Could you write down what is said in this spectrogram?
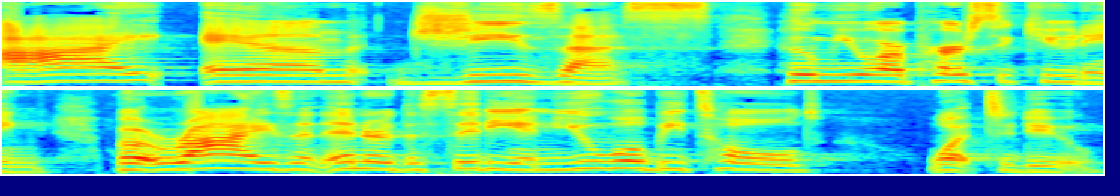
I am Jesus, whom you are persecuting. But rise and enter the city, and you will be told what to do.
